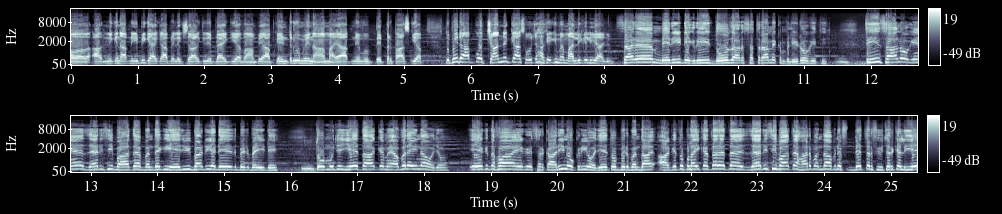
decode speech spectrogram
और, आ, लेकिन आपने ये भी कहा कि आपने लेक्चरार के लिए अप्लाई किया वहाँ पे आपके इंटरव्यू में नाम आया आपने वो पेपर पास किया। तो फिर आपको अचानक क्या सोच आ कि मैं माली के लिए आ जाऊँ? सर मेरी डिग्री 2017 में कंप्लीट हो गई थी। तीन साल हो गए हैं जहर सी बात है बंदे की एज भी बढ़ रही है डे बाई डे तो मुझे ये था कि मैं अवर ही ना हो जाऊँ। एक दफ़ा एक सरकारी नौकरी हो जाए तो फिर बंदा आगे तो अप्लाई करता रहता है। जहरी सी बात है हर बंदा अपने बेहतर फ्यूचर के लिए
